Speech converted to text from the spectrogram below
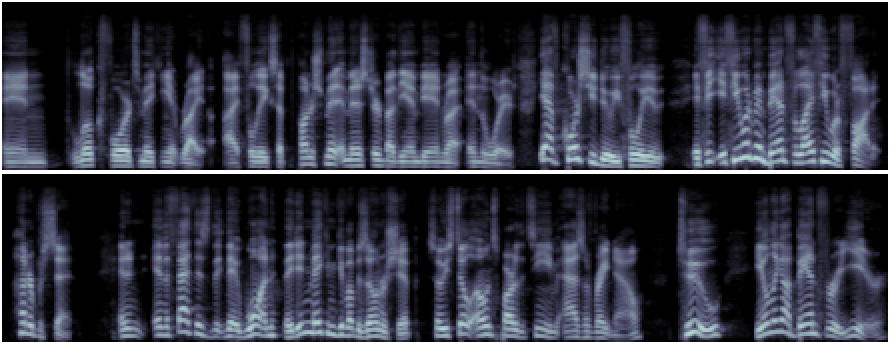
and look forward to making it right. I fully accept the punishment administered by the NBA and, and the Warriors. Yeah, of course you do. You fully if he, if he would have been banned for life, he would have fought it. 100%. And and the fact is, that they won. They didn't make him give up his ownership, so he still owns part of the team as of right now. Two, he only got banned for a year.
